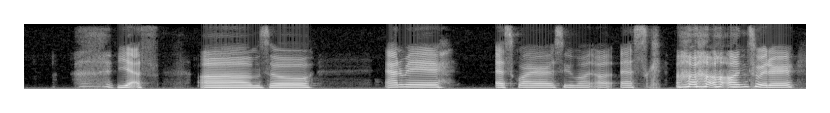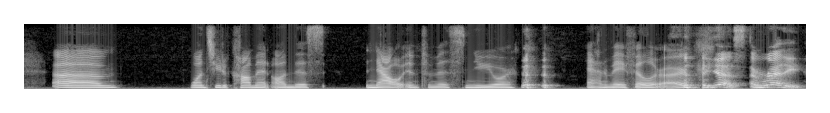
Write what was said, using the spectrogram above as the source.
yes. Um. So, anime Esquire, I assume on uh, Esque on Twitter, um, wants you to comment on this now infamous New York anime filler arc. yes, I'm ready.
